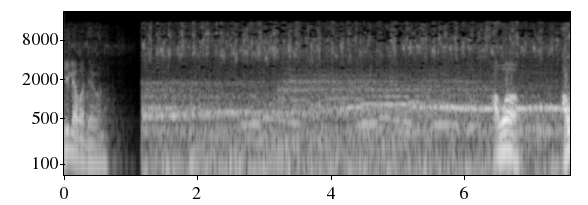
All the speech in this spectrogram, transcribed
ගිලව දෙවනු. අව අව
